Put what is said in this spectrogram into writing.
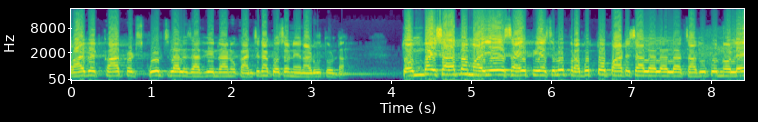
ప్రైవేట్ కార్పొరేట్ స్కూల్స్లలో చదివినరా అని ఒక అంచనా కోసం నేను అడుగుతుంటా. తొంభై శాతం ఐఏఎస్ ఐపీఎస్లు ప్రభుత్వ పాఠశాలలలో చదువుకున్న వాళ్ళే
